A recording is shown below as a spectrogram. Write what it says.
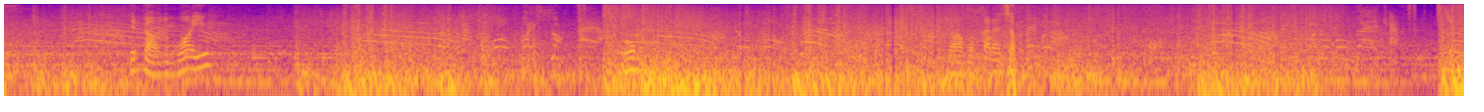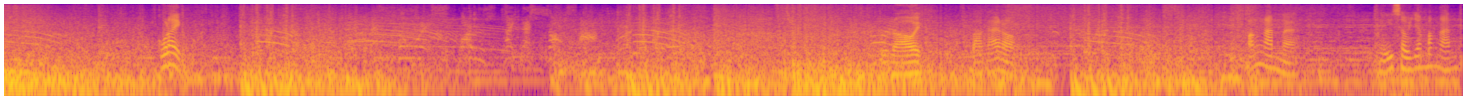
dính rồi nhưng quá yếu. Boom. rồi một cái đã sụp. Cố đây, được rồi ba cái rồi bắn anh nè nghĩ sao dám bắn anh?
